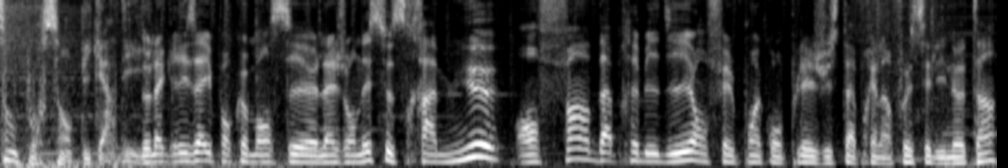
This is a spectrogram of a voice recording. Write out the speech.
100% Picardie. De la grisaille pour commencer la journée, ce sera mieux en fin d'après-midi. On fait le point complet juste après l'info Céline Autain.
